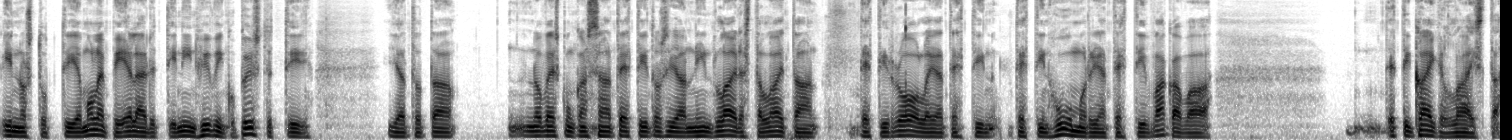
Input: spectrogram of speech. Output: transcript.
innostuttiin ja molempiin eläydyttiin niin hyvin kuin pystyttiin. Ja tota, no Veskun kanssa tehtiin tosiaan niin laidasta laitaan, tehtiin rooleja, tehtiin, tehtiin huumoria, tehtiin vakavaa, tehtiin kaikenlaista.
